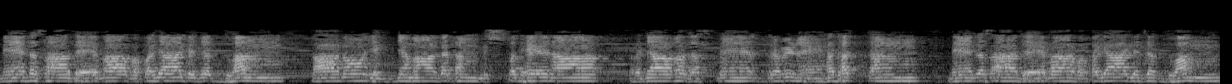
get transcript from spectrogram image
मेधसा देवावपयायजध्वम् तानो यज्ञमागतम् विश्वधेना। प्रजापदस्मे द्रविणे हधत्तम्। मेधसा देवावपयायजध्वम्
